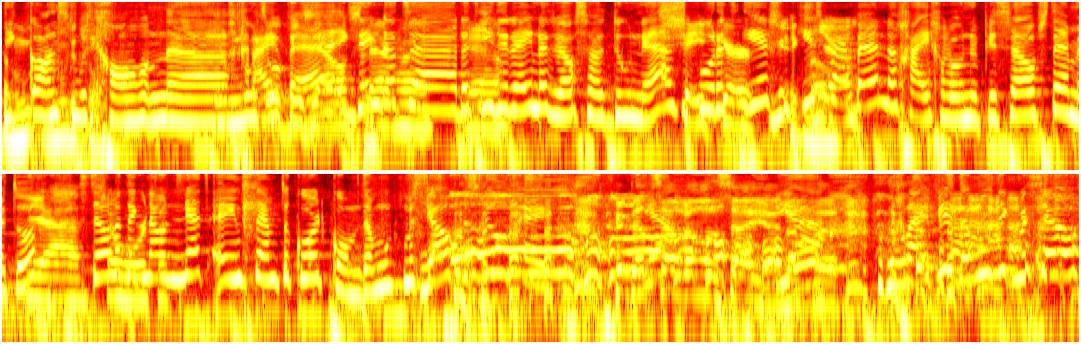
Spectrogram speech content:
die moet- kans moet het moet ik gewoon Je moet op grijpen. hè. Ik denk dat, eh, dat Ja. iedereen dat wel zou doen. Hè? Als je voor het eerst verkiesbaar bent, dan ga je gewoon op jezelf stemmen, toch? Ja, Stel dat ik nou het. net één stem tekort kom, dan moet ik mezelf Ja. de schuld geven. Dat zou wel wat zijn, ja. Ja. Dat, Begrijp je? Dan moet ik mezelf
